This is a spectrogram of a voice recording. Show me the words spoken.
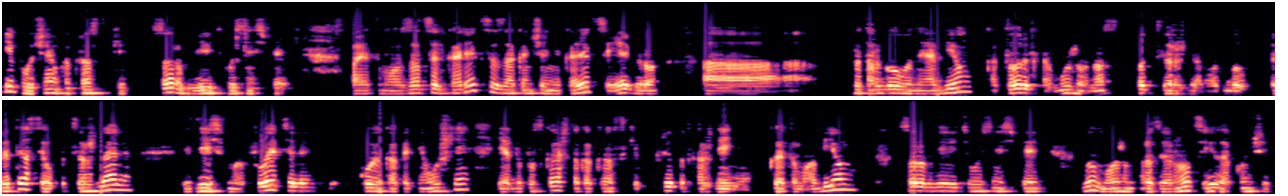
и получаем как раз таки 49.85. Поэтому за цель коррекции, за окончание коррекции я беру а, проторгованный объем, который к тому же у нас подтвержден. Вот был retest, его подтверждали. Здесь мы флетили, кое-как от него ушли. Я допускаю, что как раз таки при подхождении к этому объему 49.85 мы можем развернуться и закончить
